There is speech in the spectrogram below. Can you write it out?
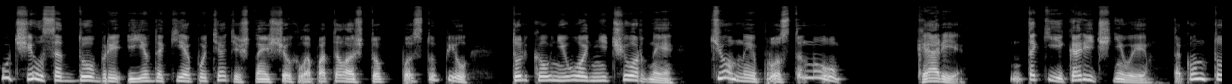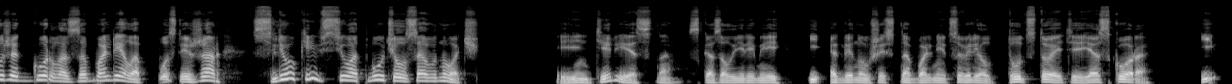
Учился добре, и Евдокия Путятишна еще хлопотала, что поступил. Только у него не черные, темные просто, ну... Карие. Такие коричневые. Так он тоже горло заболело, после жар слег и все отмучился в ночь. «Интересно», — сказал Еремей и, оглянувшись на больницу, велел «Тут стойте, я скоро». И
